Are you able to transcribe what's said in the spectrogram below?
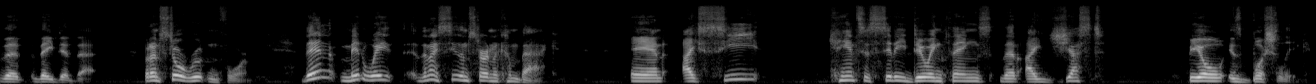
that they did that, but I'm still rooting for them. Then midway, then I see them starting to come back, and I see Kansas City doing things that I just feel is Bush League.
